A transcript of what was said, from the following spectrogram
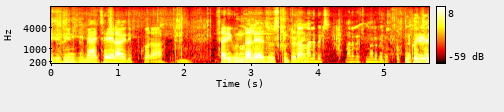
ఇది దీనికి మ్యాచ్ అయ్యేలాగా తిప్పుకోరా సరిగా ఉందా లేదా చూసుకుంటాడు ఇంకొంచెం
